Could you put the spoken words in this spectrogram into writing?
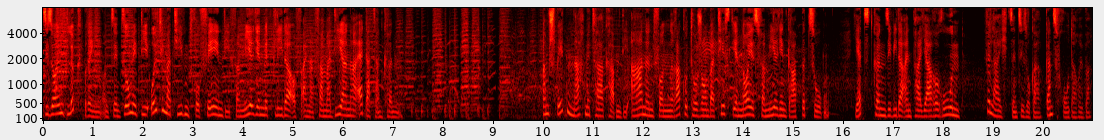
Sie sollen Glück bringen und sind somit die ultimativen Trophäen, die Familienmitglieder auf einer Famadiana ergattern können. Am späten Nachmittag haben die Ahnen von Rakoto Jean-Baptiste ihr neues Familiengrab bezogen. Jetzt können sie wieder ein paar Jahre ruhen. Vielleicht sind sie sogar ganz froh darüber.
